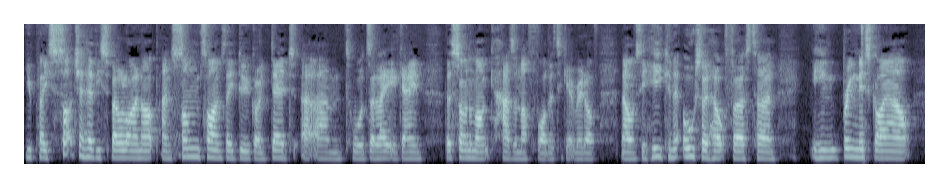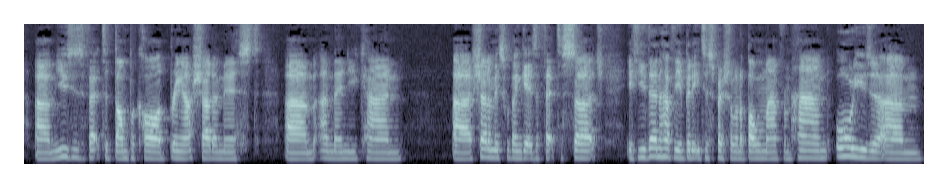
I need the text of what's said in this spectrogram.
You play such a heavy spell lineup, and sometimes they do go dead uh, um, towards a later game that Summoner Monk has enough fodder to get rid of. Now, obviously, he can also help first turn. He can bring this guy out, um, use his effect to dump a card, bring out Shadow Mist, um, and then you can. Uh, Shadow Mist will then get his effect to search. If you then have the ability to special summon a Bubble Man from hand, or use a, um,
